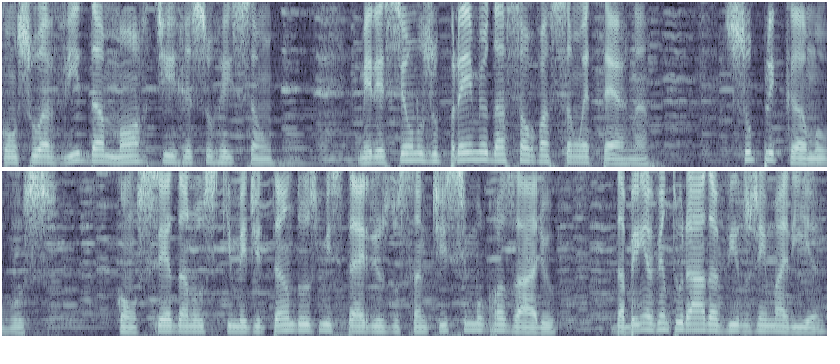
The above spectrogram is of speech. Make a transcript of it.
com sua vida, morte e ressurreição, mereceu-nos o prêmio da salvação eterna suplicamo-vos, conceda-nos que, meditando os mistérios do Santíssimo Rosário, da bem-aventurada Virgem Maria,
